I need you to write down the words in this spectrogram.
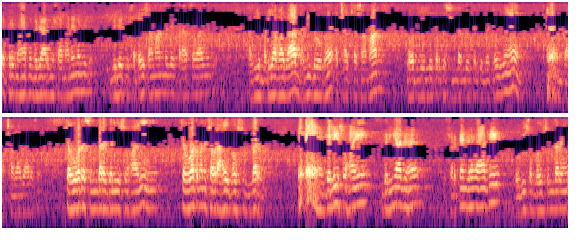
तो फिर वहाँ पे बाज़ार में सामान न मिले। मिले तो सब सामान मिले, खराब सामान मिले अब ये बढ़िया बाज़ार, धनी लोग हैं अच्छा अच्छा सामान, बहुत ले लेकर के, सुंदर लेकर के बैठे हुए हैं उनका अच्छा बाज़ार है। चौहट सुंदर गली सुहाई चौहट मैंने चौराहे, बहुत सुंदर। गली सुहाई, गलियाँ जो है, सड़कें जो है वहाँ की, वो भी सब बहुत सुंदर हैं।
